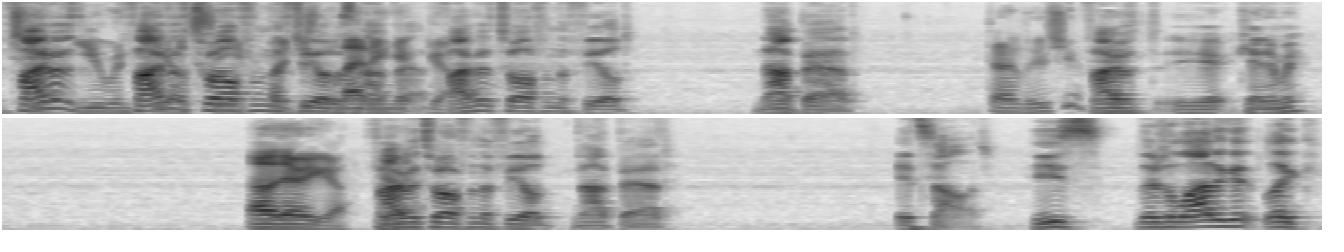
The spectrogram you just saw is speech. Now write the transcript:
five of, you and five of 12 from the field is not bad. Five of 12 from the field. Not bad. Did I lose you? Five of, can you hear me? Oh, there you go. Five Yeah. of 12 from the field. Not bad. It's solid. He's there's a lot of good like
